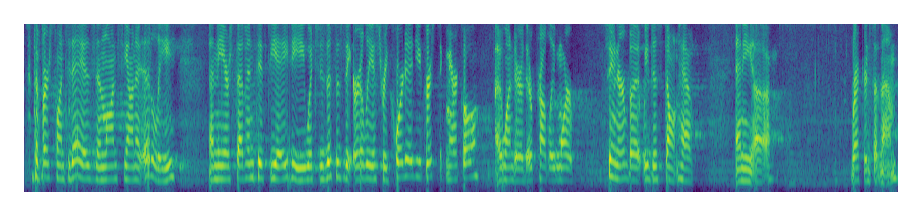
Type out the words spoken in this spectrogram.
So the first one today is in Lanciano, Italy, in the year 750 AD, which is this is the earliest recorded Eucharistic miracle. I wonder there are probably more sooner, but we just don't have any uh, records of them.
